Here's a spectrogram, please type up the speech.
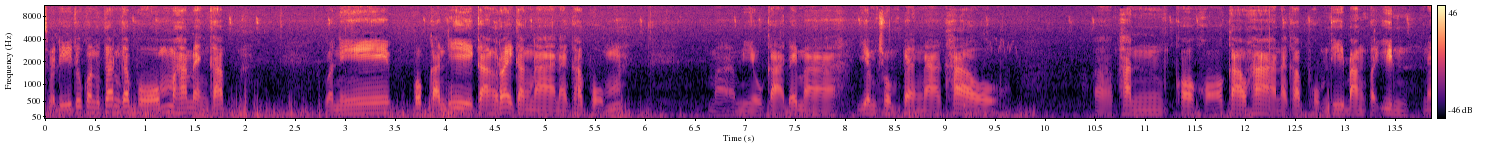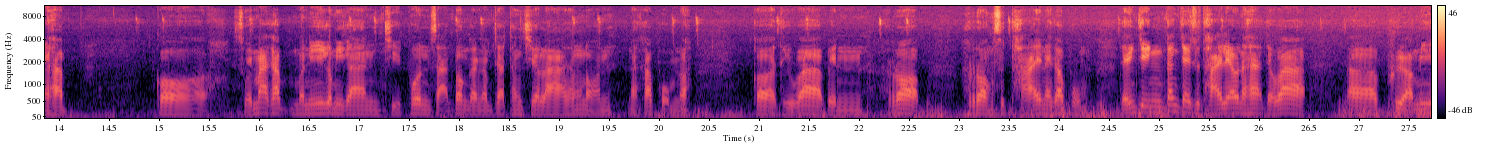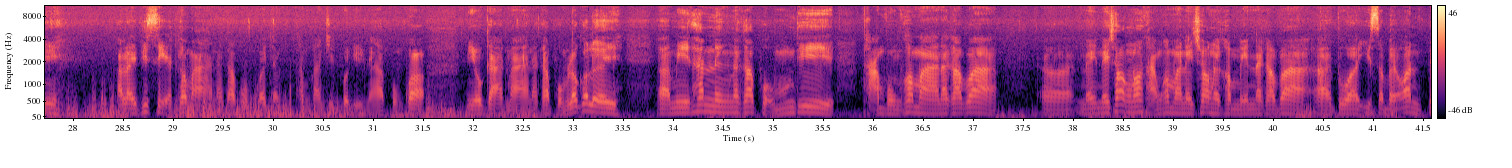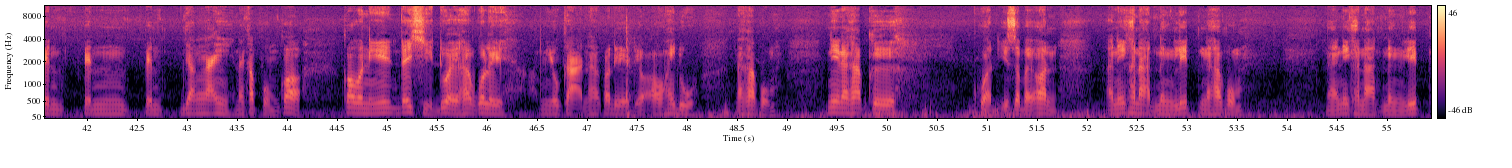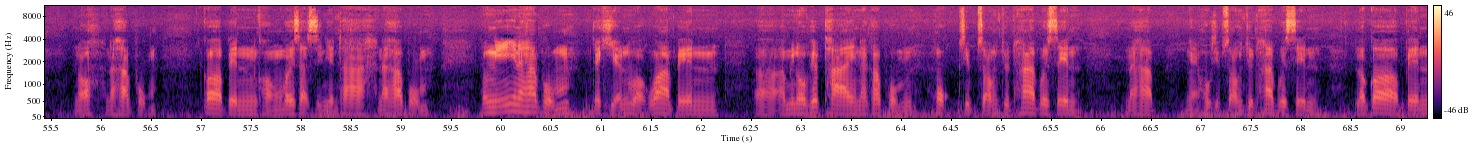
สวัสดีทุกคนทุกท่านครับผมมหาแม่งครับ วันนี้พบกันที่กลางไร่กลางนานะครับผมมามีโอกาสได้มาเยี่ยมชมแปลงนาข้าวพันธุ์กขอ95 นะครับผมที่บางปะอินนะครับ ก็สวยมากครับ วันนี้ก็มีการฉีดพ่นสารป้องกันกำจัดทั้งเชื้อราทั้งหนอนนะครับ ผมเนาะก็ถือว่าเป็นรอบรองสุดท้ายนะครับผมแต่จริงๆตั้งใจสุดท้ายแล้วนะฮะแต่ว่าเผื่อมี อะไรพิเศษเข้ามานะครับ ผมก็จะทำการฉีดพ่นอีกนะครับ ผมก็มีโอกาสมานะครับ ผมแล้วก็เลยเมีท่านหนึ่งนะครับ ผมที่ถามผมเข้ามานะครับว่าในในช่องเนาะถามเข้ามาในช่องในคอมเมนต์นะครับว่าอ่าตัวอิสไบออนเป็นเป็นเป็นยังไงนะครับ ผมก็ก็วันนี้ได้ฉีดด้วยครับก็เลยมีโอกาสนะก็เดี๋ยวเดี๋ยวเอาให้ดูนะครับ ผมนี่นะครับคือขวดอิสไบออนอันนี้ขนาด 1 ลิตรนะครับ ผมนะนี่ขนาด 1 ลิตรเนาะนะครับ ผม ก็เป็นของบริษัทซินเจนทานะครับผมตรงนี้นะครับผมจะเขียนบอกว่าเป็นอะมิโนเพปไทด์นะครับผม 62.5%นะครับเนี่ย62.5%แล้วก็เป็น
